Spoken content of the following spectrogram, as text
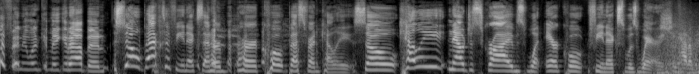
If anyone can make it happen. So back to Phoenix and her her quote best friend Kelly. So Kelly now describes what air quote Phoenix was wearing. She had a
